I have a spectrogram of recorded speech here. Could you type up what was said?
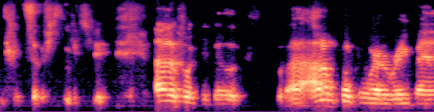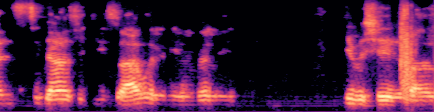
so stupid. I don't fucking know. I don't fucking wear Ray Bans to be honest with you, so I wouldn't even really give a shit about.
